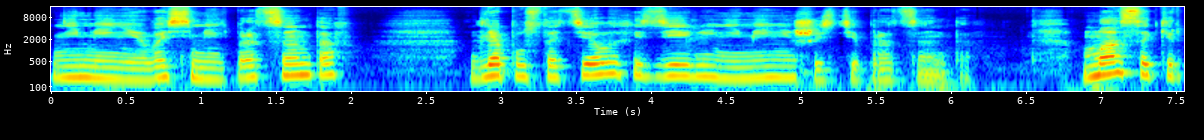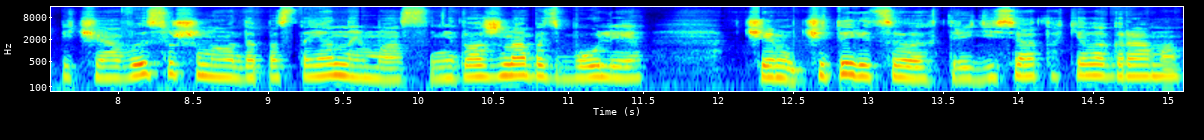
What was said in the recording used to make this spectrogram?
не менее 8%, для пустотелых изделий не менее 6%. Масса кирпича, высушенного до постоянной массы, не должна быть более чем 4,3 килограмма.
